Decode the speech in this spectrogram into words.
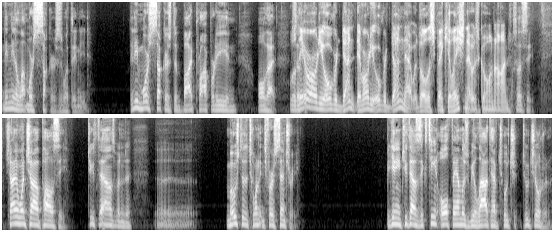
they need a lot more suckers. Is what they need. They need more suckers to buy property and all that. Well, so, they were already overdone. They've already overdone that with all the speculation that was going on. So let's see. China one child policy, 2000, uh, most of the 21st century. Beginning in 2016, all families would be allowed to have two, two children.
